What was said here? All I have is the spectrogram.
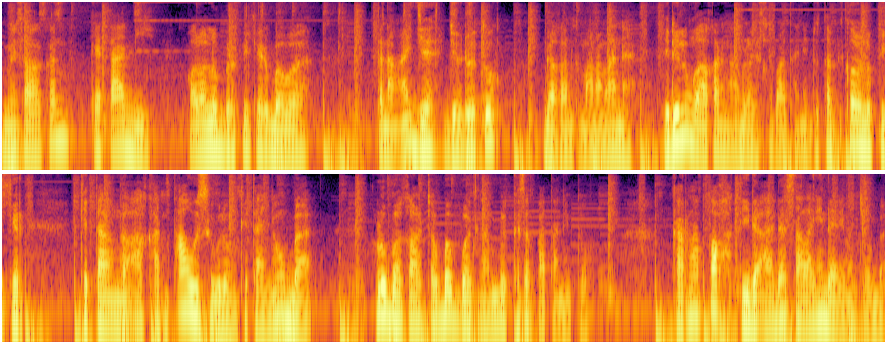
Misalkan kayak tadi kalau lo berpikir bahwa tenang aja jodoh tuh gak akan ke mana-mana jadi lu gak akan ngambil kesempatan itu. Tapi kalau lu pikir kita nggak akan tahu sebelum kita nyoba lu bakal coba buat ngambil kesempatan itu. Karena toh tidak ada salahnya dari mencoba.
